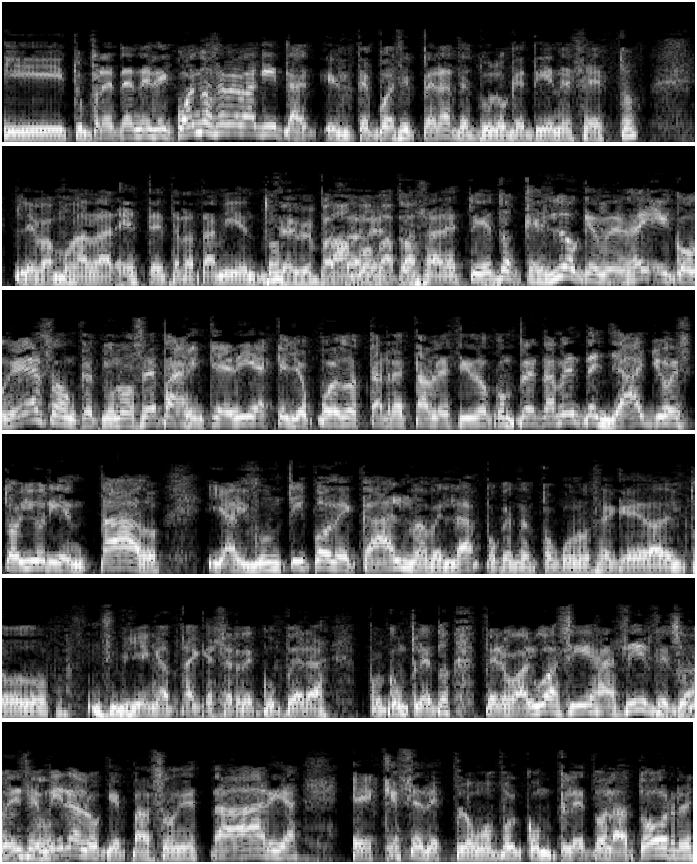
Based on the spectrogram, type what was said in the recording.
y tú pretendes decir, ¿cuándo se me va a quitar? Él te puede decir, espérate, tú lo que tienes es esto, le vamos a dar este tratamiento, vamos a pasar esto y esto, que es lo que me... Y con eso, aunque tú no sepas en qué día es que yo puedo estar restablecido completamente, ya yo estoy orientado y algún tipo de calma, ¿verdad? Porque tampoco uno se queda del todo bien hasta que se recupera por completo, pero algo así es así. Si tú me dices, mira, lo que pasó en esta área es que se desplomó por completo la torre,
